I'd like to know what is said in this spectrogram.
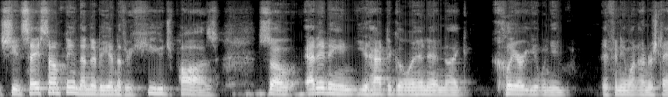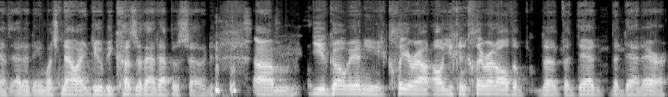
She'd say something, then there'd be another huge pause. So editing, you had to go in and like clear you when you if anyone understands editing, which now I do because of that episode. um, you go in, you clear out all you can clear out all the the, the dead the dead air.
